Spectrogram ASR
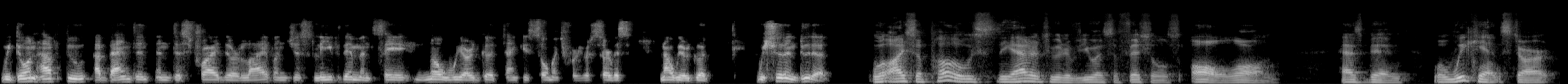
We don't have to abandon and destroy their life and just leave them and say, no, we are good. Thank you so much for your service. Now we are good. We shouldn't do that. Well, I suppose the attitude of U.S. officials all along has been, well, we can't start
